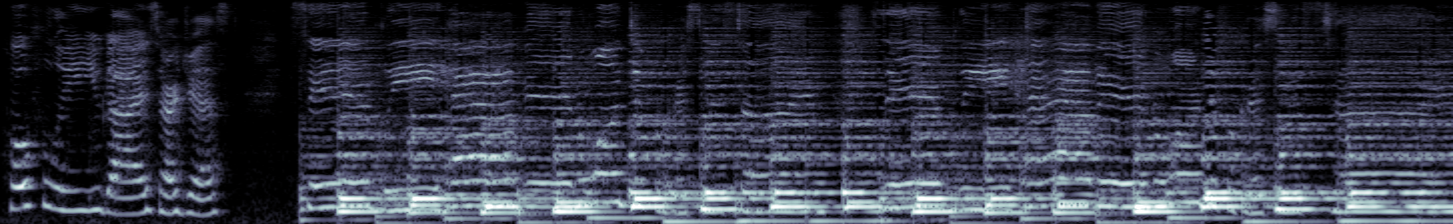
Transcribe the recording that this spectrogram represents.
hopefully you guys are just simply having a wonderful Christmas time. Simply having a wonderful Christmas time.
